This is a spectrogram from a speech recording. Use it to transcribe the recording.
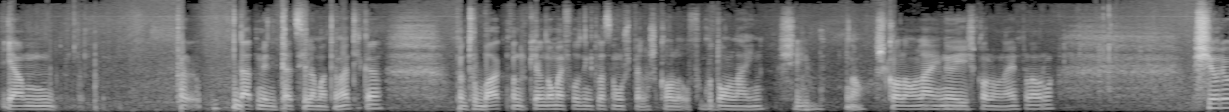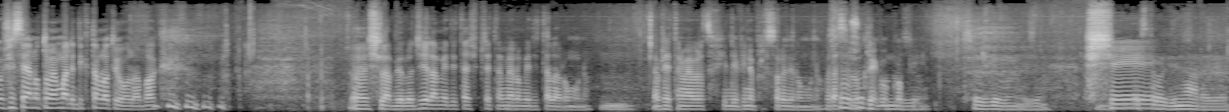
i-am dat meditații la matematică pentru BAC, pentru că el nu a mai fost din clasa 11 la școală, a făcut online și no, școala online e școala online până la urmă. Și eu reușit să ia notă mai mare decât am luat eu la BAC. și la biologie, la meditat și prietena mea l-a meditat la română. Mm. Prietena mea vrea să fie, devine profesoră de română, vrea să, să lucre cu copii. Să ajute Dumnezeu. Și... Extraordinară e.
